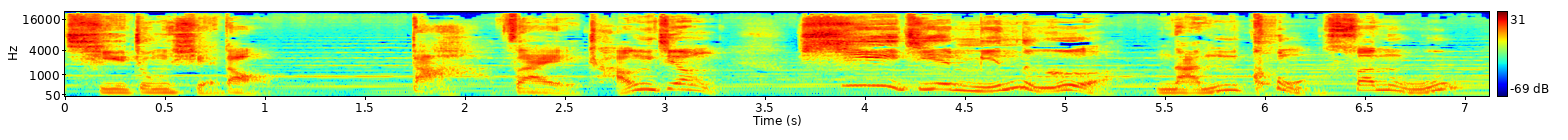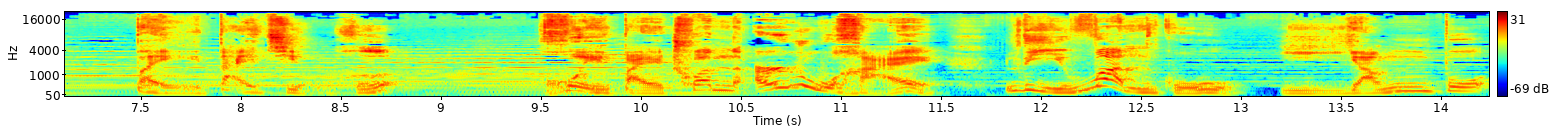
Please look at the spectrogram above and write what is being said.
其中写道：“大在长江，西接民俄，南控三吴，北带九河。”汇百川而入海，立万古以扬波。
